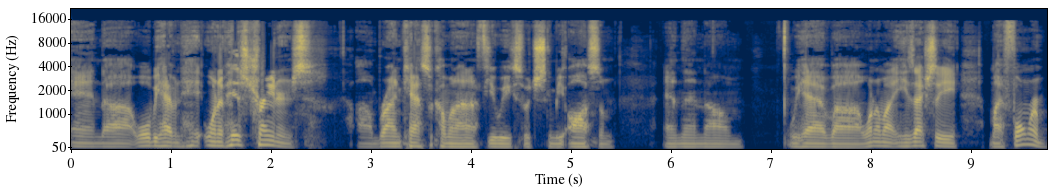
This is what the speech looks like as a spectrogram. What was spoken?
and uh, we'll be having one of his trainers, um, Brian Castle, coming on in a few weeks, which is gonna be awesome. And then um, we have uh, one of my he's actually my former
